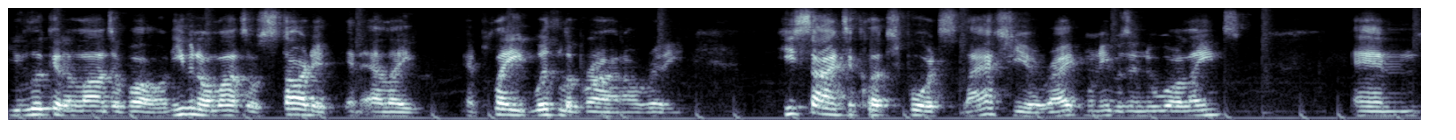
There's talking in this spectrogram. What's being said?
you look at Alonzo Ball, and even though Alonzo started in LA and played with LeBron already, he signed to Clutch Sports last year, right when he was in New Orleans. And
